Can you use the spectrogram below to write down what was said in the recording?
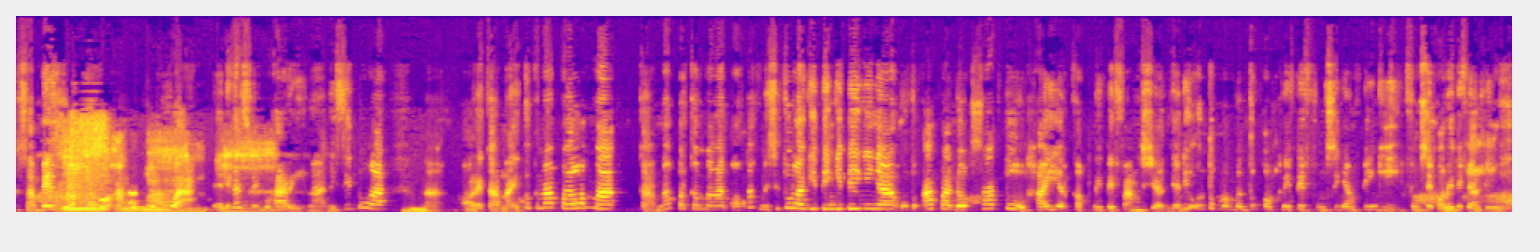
sampai dua tahun kedua. Jadi kan 1000 hari. Nah, di situlah. Nah, oleh karena itu kenapa lemak? Karena perkembangan otak di situ lagi tinggi-tingginya. Untuk apa dok? Satu, higher cognitive function. Jadi untuk membentuk kognitif fungsi yang tinggi, fungsi kognitif yang tinggi.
